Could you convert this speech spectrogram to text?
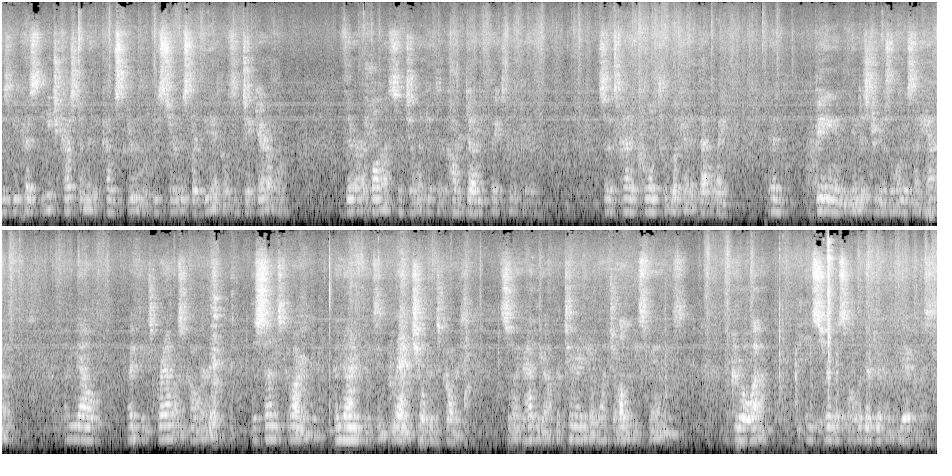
is because each customer that comes through, that we service their vehicles and take care of them, they're our boss until I get their car done, fixed, repaired. So it's kind of cool to look at it that way. And being in the industry as long as I have, I'm now, I fix grandma's car, the son's car, and now I'm fixing grandchildren's cars. So I've had the opportunity to watch all of these families grow up and service all of their different vehicles.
